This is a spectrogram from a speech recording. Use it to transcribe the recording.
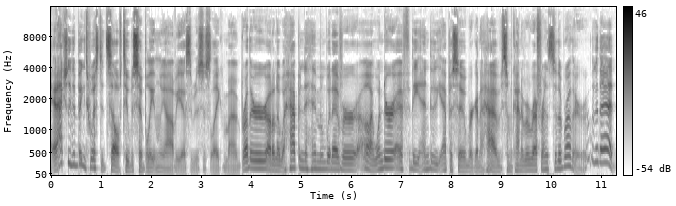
And actually, the big twist itself, too, was so blatantly obvious. It was just like, my brother, I don't know what happened to him and whatever. Oh, I wonder if the end of the episode we're going to have some kind of a reference to the brother. Look at that.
